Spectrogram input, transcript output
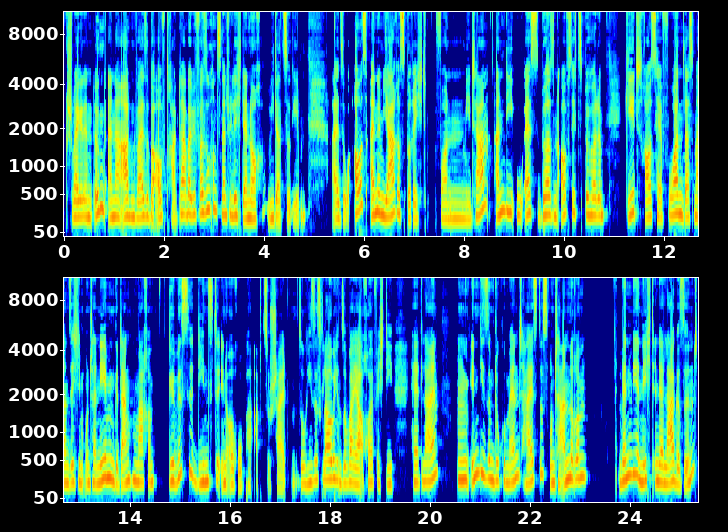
geschweige denn in irgendeiner Art und Weise Beauftragter, aber wir versuchen es natürlich dennoch wiederzugeben. Also aus einem Jahresbericht von Meta an die US-Börsenaufsichtsbehörde geht daraus hervor, dass man sich im Unternehmen Gedanken mache, gewisse Dienste in Europa abzuschalten. So hieß es, glaube ich, und so war ja auch häufig die Headline. In diesem Dokument heißt es unter anderem, wenn wir nicht in der Lage sind,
